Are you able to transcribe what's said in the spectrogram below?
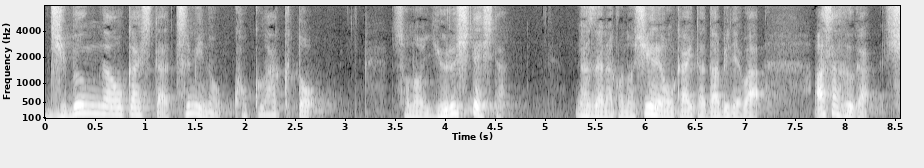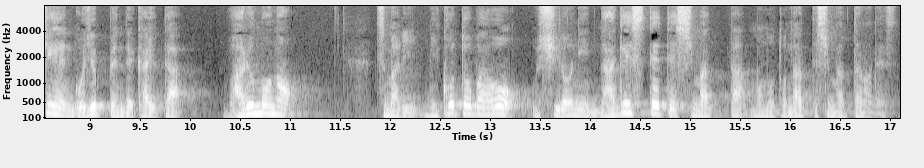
自分が犯した罪の告白とその許しでした。なぜならこの詩篇を書いたダビデはアサフが詩篇50編で書いた悪者つまり御言葉を後ろに投げ捨ててしまったものとなってしまったのです。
